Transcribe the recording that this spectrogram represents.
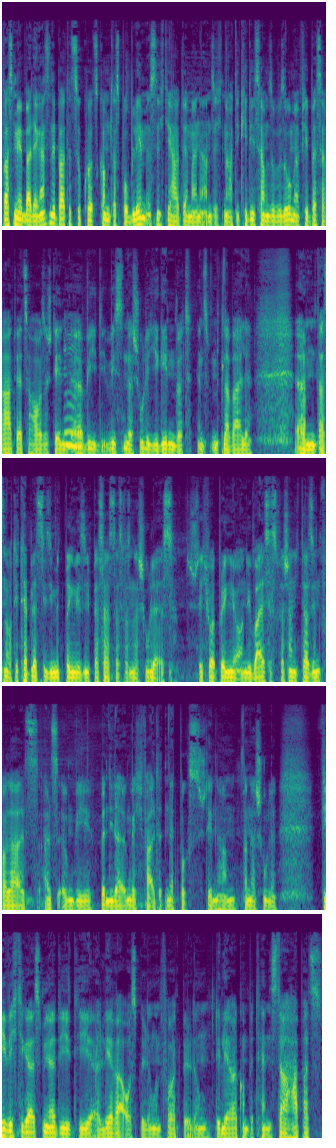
Was mir bei der ganzen Debatte zu kurz kommt, das Problem ist nicht die Hardware meiner Ansicht nach. Die Kiddies haben sowieso immer viel bessere Hardware zu Hause stehen, mhm. äh, wie, es in der Schule je geben wird ins, mittlerweile. Ähm, da sind auch die Tablets, die sie mitbringen, wesentlich besser als das, was in der Schule ist. Stichwort Bring Your Own Device ist wahrscheinlich da sinnvoller als, als irgendwie, wenn die da irgendwelche veralteten Netbooks stehen haben von der Schule Viel wichtiger ist mir die, die äh, Lehrerausbildung und Fortbildung, die Lehrerkompetenz. Da hapert es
